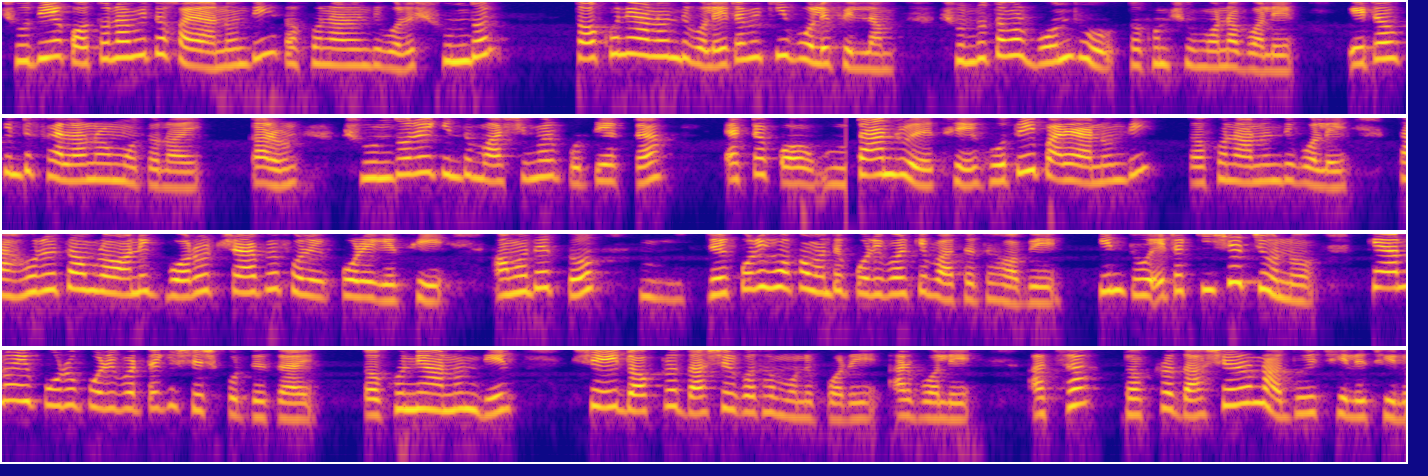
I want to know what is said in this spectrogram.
সুদিয়ে কত নামই তো হয় আনন্দী? তখন আনন্দী বলে, সুন্দর তখনই আনন্দী বলে, এটা আমি কি বলে ফেললাম? সুন্দর তো আমার বন্ধু তখন সুমনা বলে, এটাও কিন্তু ফেলানোর মতো নয়, কারণ সুন্দরের কিন্তু মাসিমার প্রতি একটা একটা টান রয়েছে, হতেই পারে আনন্দি? তখন আনন্দি বলে, তাহলে তো আমরা অনেক বড় ট্র্যাপে পড়ে গেছি, আমাদের তো যে করেই হোক আমাদের পরিবারকে বাঁচাতে হবে, কিন্তু এটা কিসের জন্য? কেন এই পুরো পরিবারটাকে শেষ করতে চায়? তখনই আনন্দীর সেই ডক্টর দাসের কথা মনে পড়ে আর বলে আচ্ছা ডক্টর দাসেরও না দুই ছেলে ছিল,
